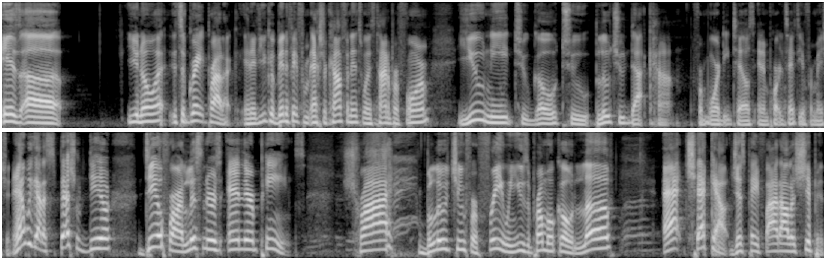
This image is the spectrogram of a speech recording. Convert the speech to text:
is uh you know what? It's a great product. And if you could benefit from extra confidence when it's time to perform, you need to go to bluechew.com for more details and important safety information. And we got a special deal deal for our listeners and their peens. Try Blue Chew for free when you use the promo code LOVE at checkout. Just pay $5 shipping.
